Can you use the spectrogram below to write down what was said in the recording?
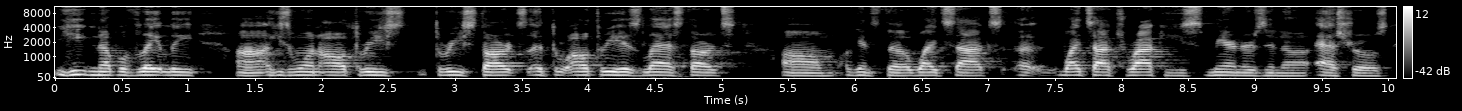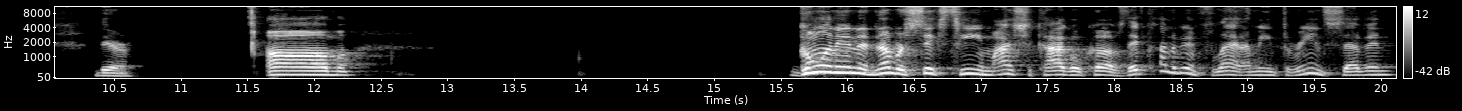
heating up of lately. Uh, he's won all three three starts uh, through all three his last starts um, against the White Sox, uh, White Sox, Rockies, Mariners, and uh, Astros there. Um, going into number 16, my Chicago Cubs, they've kind of been flat. I mean, three and seven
